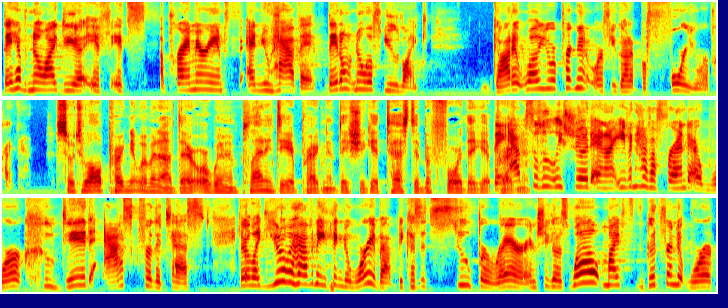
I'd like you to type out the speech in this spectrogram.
they have no idea if it's a primary inf- and you have it. They don't know if you like got it while you were pregnant or if you got it before you were pregnant. So, to all pregnant women out there or women planning to get pregnant, they should get tested before they get they pregnant. They absolutely should. And I even have a friend at work who did ask for the test. They're like, you don't have anything to worry about because it's super rare. And she goes, well, my good friend at work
